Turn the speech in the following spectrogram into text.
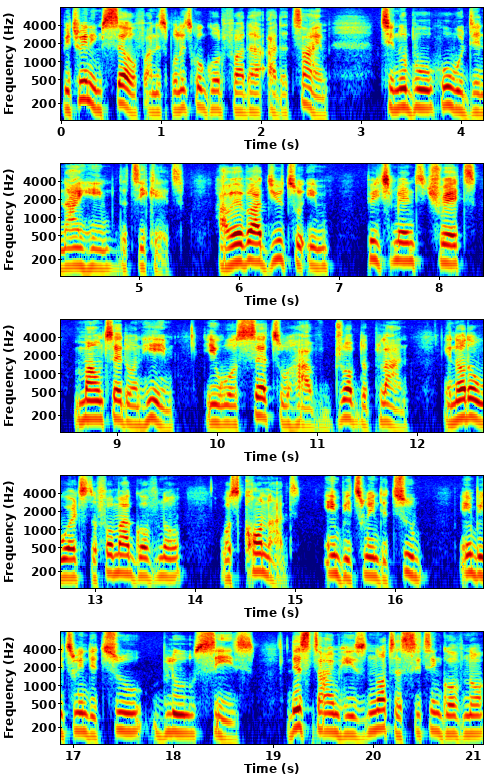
between himself and his political godfather at the time, Tinubu, who would deny him the ticket. However, due to impeachment threats mounted on him, he was said to have dropped the plan. In other words, the former governor was cornered in between the two in between the two blue seas. This time he is not a sitting governor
